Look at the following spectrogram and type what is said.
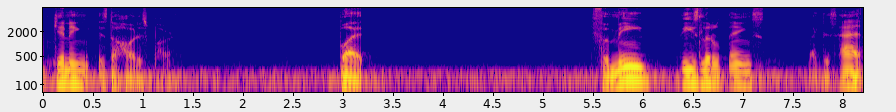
beginning is the hardest part. But for me, these little things, like this hat,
